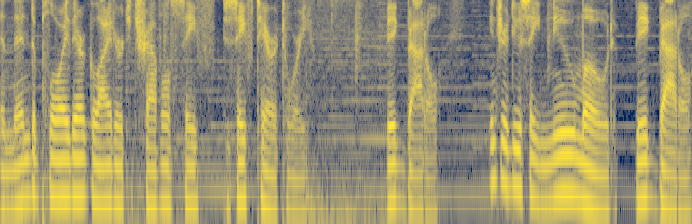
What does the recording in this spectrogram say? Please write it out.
and then deploy their glider to travel safe to safe territory. Big Battle. Introduce a new mode, Big Battle.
